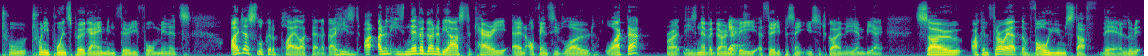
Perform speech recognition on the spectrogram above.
20 points per game in 34 minutes. I just look at a player like that. Like he's, I don't think he's never going to be asked to carry an offensive load like that. Right? He's never going to be a 30% usage guy in the NBA. So I can throw out the volume stuff there a little bit.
